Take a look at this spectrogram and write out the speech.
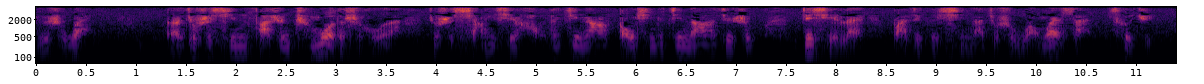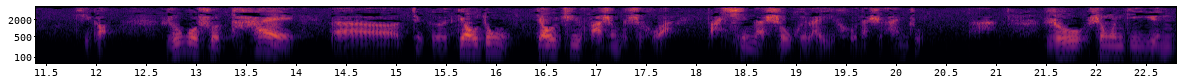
一个是外，呃，就是心发生沉默的时候呢，就是想一些好的劲啊，高兴的劲啊，就是这些来把这个心呢，就是往外散，测举提高。如果说太啊这个调动、调居发生的时候啊，把心呢收回来以后呢，是安住啊。如声闻地云。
